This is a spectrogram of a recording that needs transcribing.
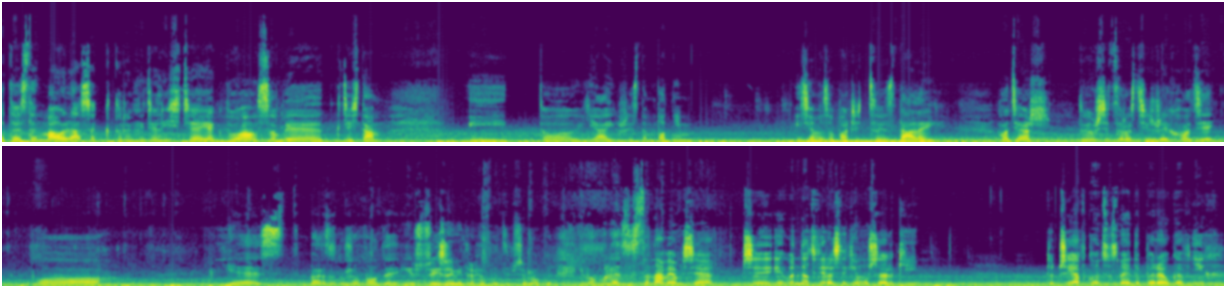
A to jest ten mały lasek, który widzieliście, jak byłam sobie gdzieś tam. I to ja już jestem pod nim. Idziemy zobaczyć, co jest dalej. Chociaż tu już się coraz ciężej chodzi, bo jest bardzo dużo wody i już czuję, że mi trochę buty przemokły. I w ogóle zastanawiam się, czy jak będę otwierać takie muszelki, to czy ja w końcu znajdę perełkę w nich?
